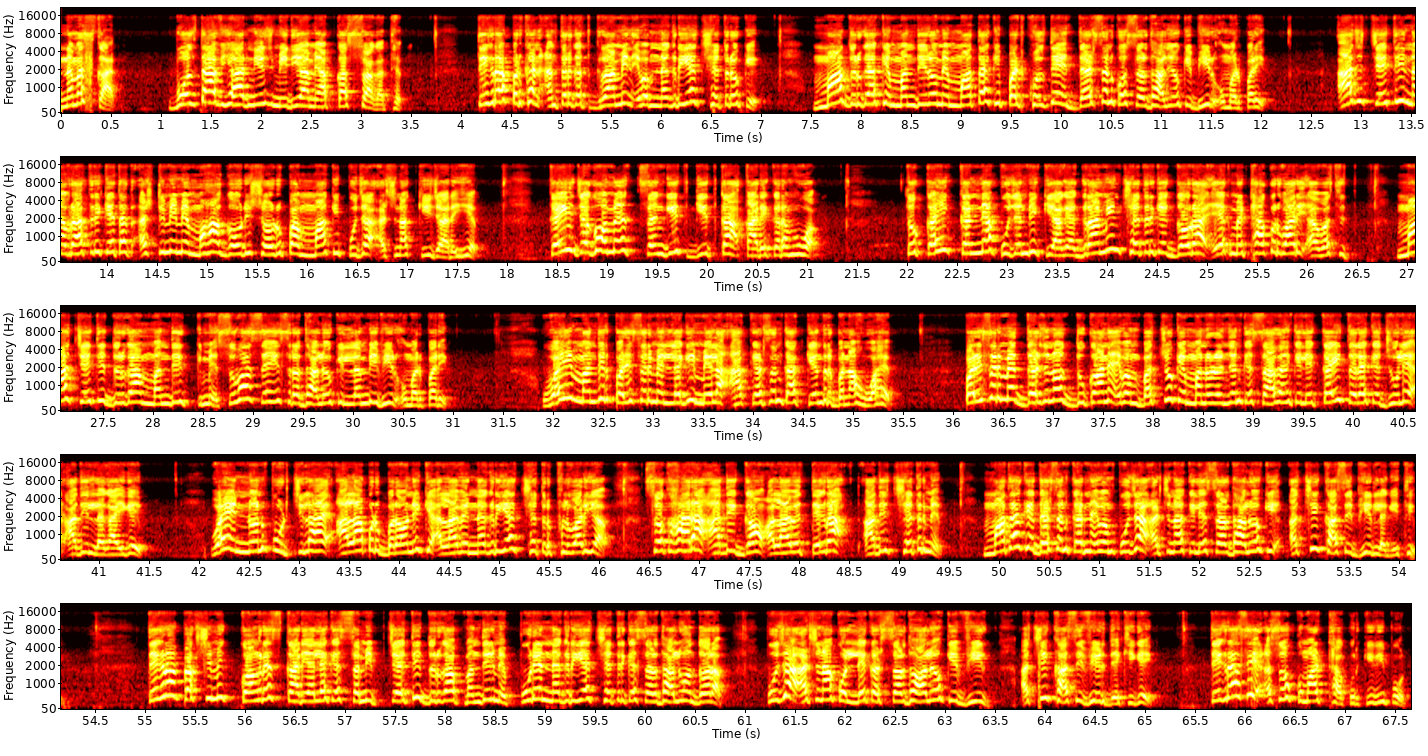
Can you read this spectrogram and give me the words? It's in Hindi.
नमस्कार। बोलता बिहार न्यूज़ मीडिया में आपका स्वागत है। तेगरा प्रखंड अंतर्गत ग्रामीण एवं नगरीय क्षेत्रों के माँ दुर्गा के मंदिरों में माता की पट खुलते ही, दर्शन को श्रद्धालुओं की भीड़ उमड़ पड़ी। आज चैती नवरात्रि के तहत अष्टमी में महागौरी स्वरूपा माँ की पूजा अर्चना की जा रही है। कई जगहों में संगीत, गीत का कार्यक्रम हुआ। तो कहीं कन्या पूजन भी किया गया। ग्रामीण क्षेत्र के गौरा एक में ठाकुरवाड़ी अवस्थित। माँ चैती दुर्गा मंदिर में सुबह से ही श्रद्धालुओं की लंबी भीड़ उमड़ पड़ी। वहीं मंदिर परिसर में लगी मेला आकर्षण का केंद्र बना हुआ है। परिसर में दर्जनों दुकानें एवं बच्चों के मनोरंजन के साधन के लिए कई तरह के झूले आदि लगाई गई। वहीं नोनपुर चिल्हाय आलापुर, बरौनी के अलावे नगरिया क्षेत्र, फुलवरिया सोखहारा आदि गाँव अलावे तेगरा आदि क्षेत्र में माता के दर्शन करने एवं पूजा अर्चना के लिए श्रद्धालुओं की अच्छी खासी भीड़ लगी थी। तेगरा पश्चिमी कांग्रेस कार्यालय के समीप चैती दुर्गा मंदिर में पूरे नगरीय क्षेत्र के श्रद्धालुओं द्वारा पूजा अर्चना को लेकर श्रद्धालुओं की भीड़, अच्छी खासी भीड़ देखी गई। तेगरा से अशोक कुमार ठाकुर की रिपोर्ट।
